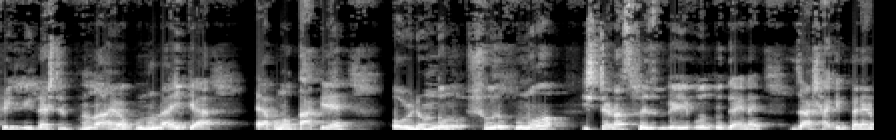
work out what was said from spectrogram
ফিল্ম ইন্ডাস্ট্রির কোনো নায়ক কোনো নায়িকা এখনও তাকে অভিনন্দন স্বরূপ কোনো স্ট্যাটাস ফেসবুকে এই পর্যন্ত দেয় নাই। যা শাকিব খানের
